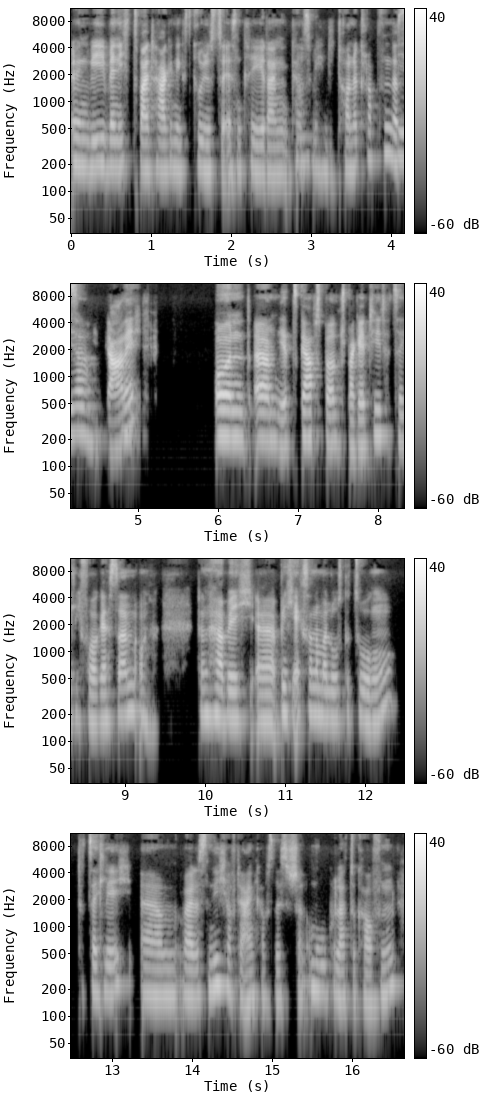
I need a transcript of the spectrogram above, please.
irgendwie, wenn ich zwei Tage nichts Grünes zu essen kriege, dann kannst mhm. du mich in die Tonne klopfen. Das ja. geht gar nicht. Und ähm, jetzt gab es bei uns Spaghetti tatsächlich vorgestern und dann habe ich, äh, bin ich extra nochmal losgezogen, tatsächlich, ähm, weil es nicht auf der Einkaufsliste stand, um Rucola zu kaufen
